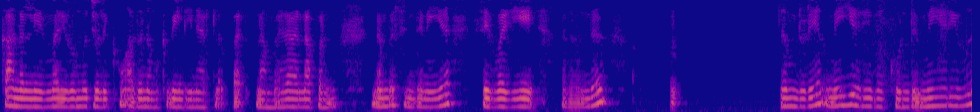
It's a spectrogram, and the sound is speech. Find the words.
காணல் நீர் மாதிரி ரொம்ப ஜொலிக்கும். அதுவும் நமக்கு வேண்டிய நேரத்தில் நம்ம என்ன பண்ணணும்? நம்ம சிந்தனையை செவ்வழியே. அதை வந்து நம்மளுடைய மெய்யறிவை கொண்டு மெய்யறிவு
